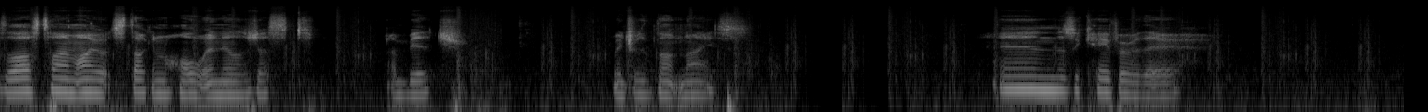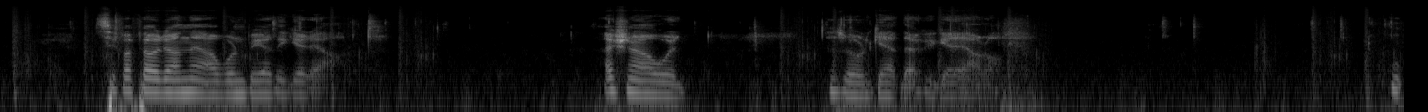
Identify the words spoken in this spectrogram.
Because last time I got stuck in a hole and it was just a bitch. Which was not nice. And there's a cave over there. See if I fell down there I wouldn't be able to get out. Actually no I would. There's a little gap that I could get out of. Ooh,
